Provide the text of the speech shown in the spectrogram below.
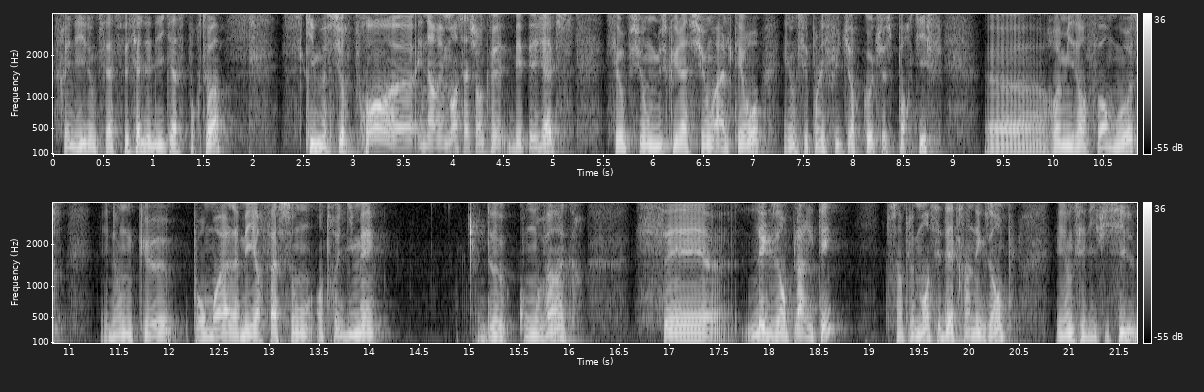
Freddy, donc c'est la spéciale dédicace pour toi. Ce qui me surprend euh, énormément, sachant que BPGEPS, c'est option musculation altéro, et donc c'est pour les futurs coachs sportifs, euh, remise en forme ou autre. Et donc, euh, pour moi, la meilleure façon, entre guillemets, de convaincre, c'est euh, l'exemplarité. Tout simplement, c'est d'être un exemple. Et donc, c'est difficile,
